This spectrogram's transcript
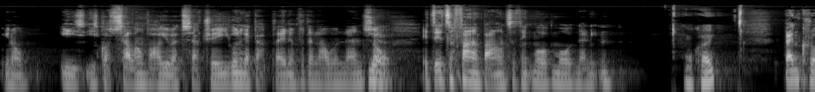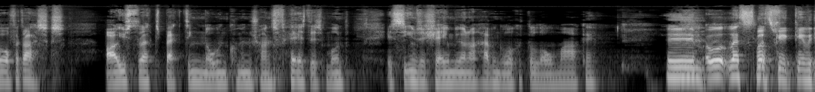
you know he's he's got selling value, etc. You're going to get that player in for the now and then. So Yeah. it's it's a fine balance, I think, more more than anything. Okay. Ben Crawford asks, "Are you still expecting no incoming transfers this month? It seems a shame we are not having a look at the loan market." Um, well, let's let's given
